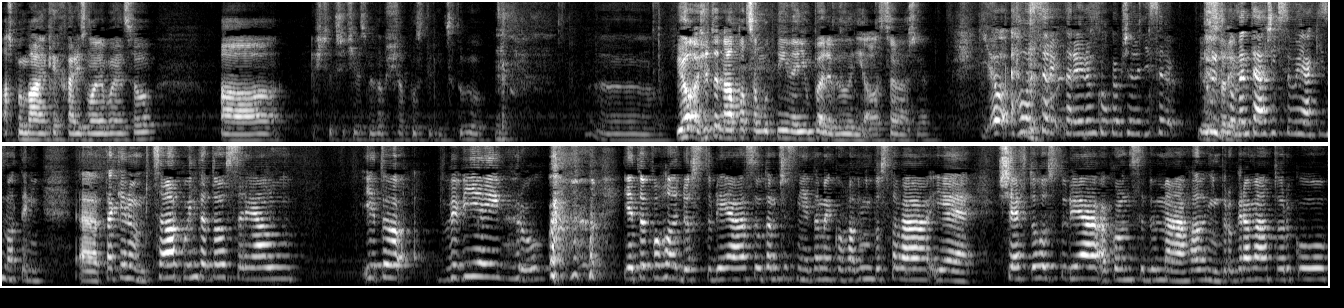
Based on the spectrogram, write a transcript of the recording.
aspoň má nějaké charisma nebo něco. A ještě třetí věc mi tam přišel pozitivní, co to bylo? Uh, jo, a že ten nápad samotný není úplně debilní, ale scénář je. Jo, hele, sorry, tady jenom koukám, že lidi se Jo, v komentářích jsou nějaký zmatený. Uh, tak jenom, celá pointa toho seriálu je to, vyvíjej hru, je to pohled do studia, jsou tam přesně, tam jako hlavní postava je šéf toho studia a kolem sebe má hlavní programátorku,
